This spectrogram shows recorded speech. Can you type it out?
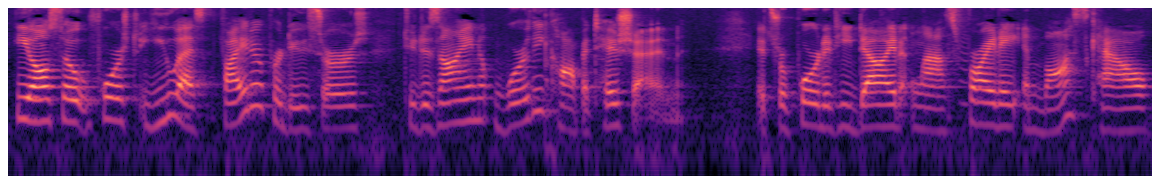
he also forced U.S. fighter producers to design worthy competition. It's reported he died last Friday in Moscow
